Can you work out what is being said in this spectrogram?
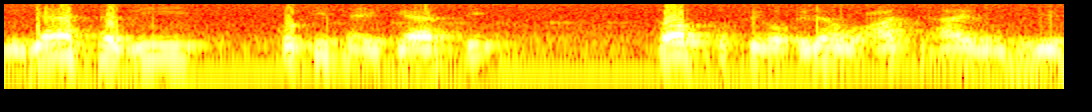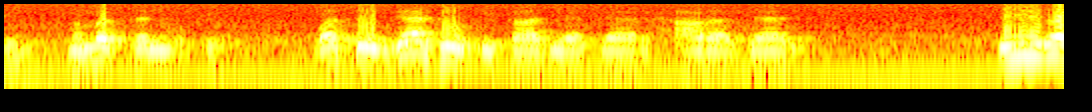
nijaasadii korkiisa ay gaarti sabab usiga ilah u caasi haayna uma yeelin mamadkani usiga waa soo gaarti waki kaadiya gaari xaaraa gaari ida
